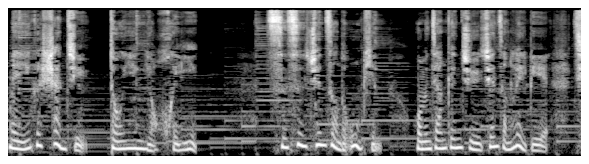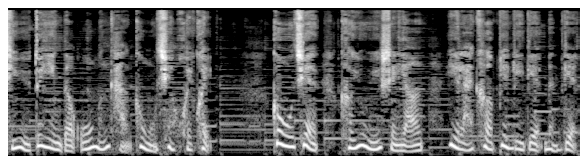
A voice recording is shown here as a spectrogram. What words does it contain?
每一个善举。都应有回应。此次捐赠的物品，我们将根据捐赠类别给予对应的无门槛购物券回馈。购物券可用于沈阳易来客便利店门店，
